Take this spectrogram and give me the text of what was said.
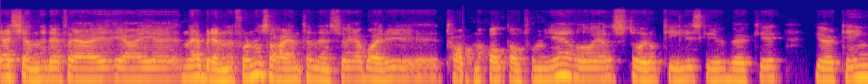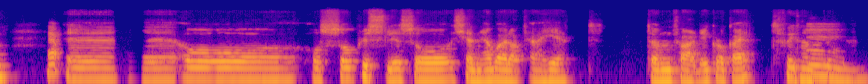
jeg, kjenner det. For jeg, jeg, når jeg brenner for noe, så har jeg en tendens til å bare ta på meg alt altfor mye. Og jeg står opp tidlig, skriver bøker, gjør ting. Ja. Eh, eh og, og, så plutselig så kjenner jeg bare at jeg er helt dønn ferdig klokka ett, f.eks. Mm.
